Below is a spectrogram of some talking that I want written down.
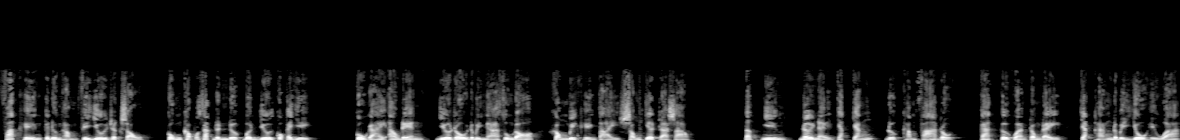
phát hiện cái đường hầm phía dưới rất sâu, cũng không có xác định được bên dưới có cái gì. Cô gái áo đen vừa rồi đã bị ngã xuống đó, không biết hiện tại sống chết ra sao. Tất nhiên, nơi này chắc chắn được khám phá rồi, các cơ quan trong đây chắc hẳn đã bị vô hiệu hóa.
